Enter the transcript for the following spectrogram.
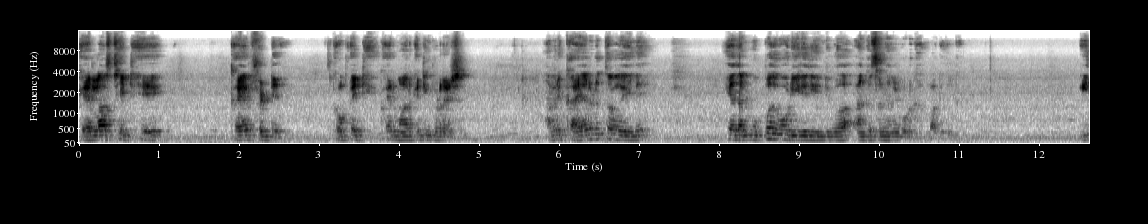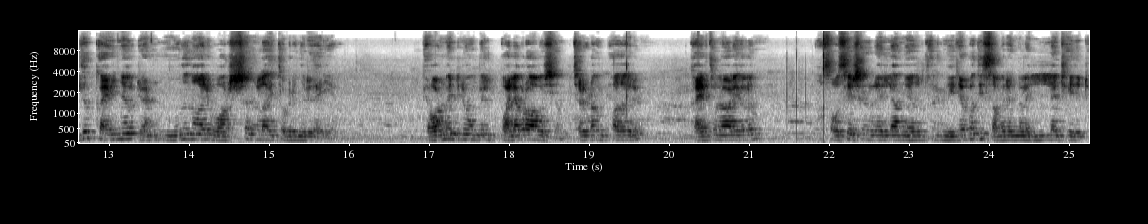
Kerala state coir fed cooperative coir marketing federation അവർ കയറെടുത്ത വകയിൽ ഏതാണ്ട് മുപ്പത് കോടിയിലധികം രൂപ അംഗസംഘങ്ങൾ കൊടുക്കാൻ ബാക്കി നിൽക്കുന്നു. ഇത് കഴിഞ്ഞ രണ്ട് മൂന്ന് നാല് വർഷങ്ങളായി തുടരുന്നൊരു കാര്യമാണ്. ഗവൺമെന്റിന് മുമ്പിൽ പല പ്രാവശ്യം ചെറുകിട ഉൽപ്പാദകരും കയർ തൊഴിലാളികളും അസോസിയേഷനുകളുടെ എല്ലാം നേതൃത്വത്തിൽ നിരവധി സമരങ്ങളെല്ലാം ചെയ്തിട്ട്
